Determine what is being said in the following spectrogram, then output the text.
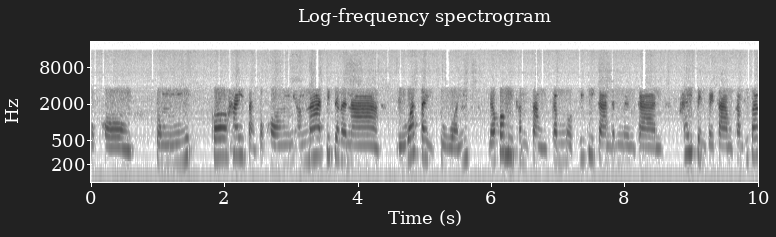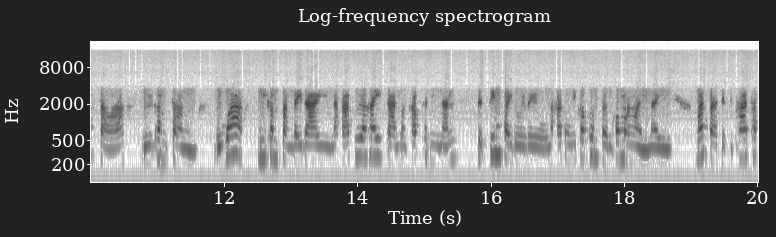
ปกครอง ตรงนี้ก็ให้ศาลปกครองมีอำนาจพิจารณา หรือว่าไต่สวน แล้วก็มีคำสั่งกำหนดวิธีการดำเนินการ ให้เป็นไปตามคำพิพากษาหรือคำสั่ง หรือว่ามีคำสั่งใด ๆนะคะ เพื่อให้การบังคับคดีนั้น เสร็จสิ้นไปโดยเร็วนะคะ ตรงนี้ก็เพิ่มเติมเข้ามาใหม่ในมาตรา 75 ทับ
